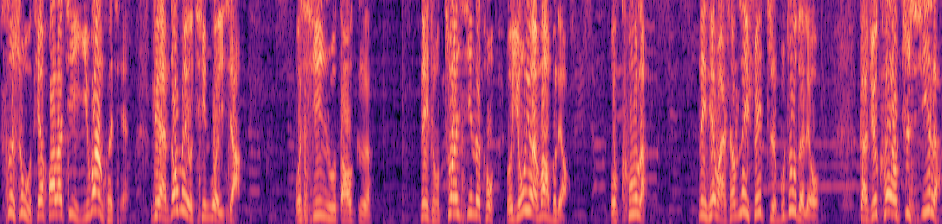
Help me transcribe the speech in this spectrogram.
四十五天花了近一万块钱，脸都没有亲过一下，我心如刀割，那种钻心的痛我永远忘不了。我哭了，那天晚上泪水止不住的流，感觉快要窒息了。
